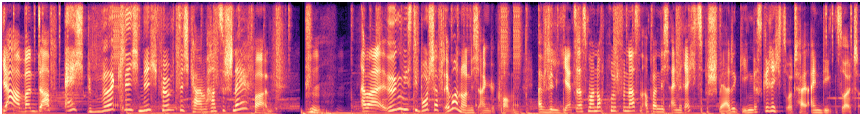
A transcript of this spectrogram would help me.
ja, man darf echt wirklich nicht 50 km/h zu schnell fahren. Hm. Aber irgendwie ist die Botschaft immer noch nicht angekommen. Er will jetzt erstmal noch prüfen lassen, ob er nicht eine Rechtsbeschwerde gegen das Gerichtsurteil einlegen sollte.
